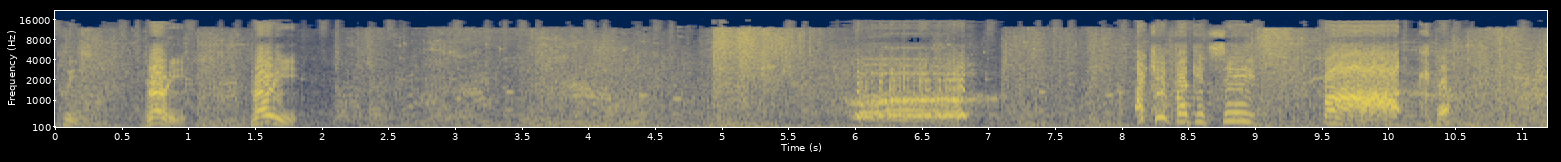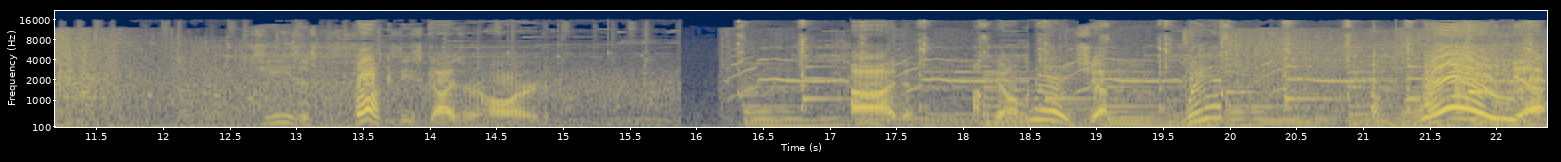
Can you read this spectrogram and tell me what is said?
please. Brody! Brody! I can't fucking see! Fuck! Jesus, fuck, these guys are hard. God, I'm gonna midge. Where? Where?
